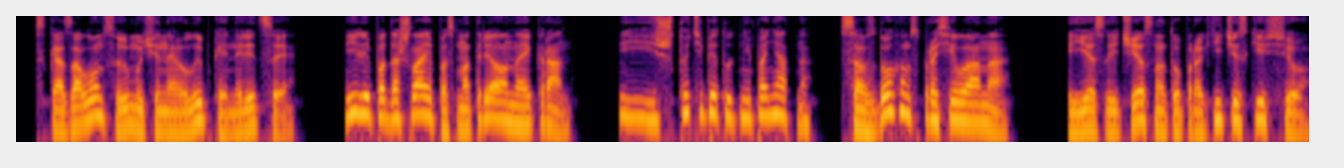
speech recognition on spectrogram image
— сказал он с вымученной улыбкой на лице. Или подошла и посмотрела на экран. «И что тебе тут непонятно?» Со вздохом спросила она. «Если честно, то практически все.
